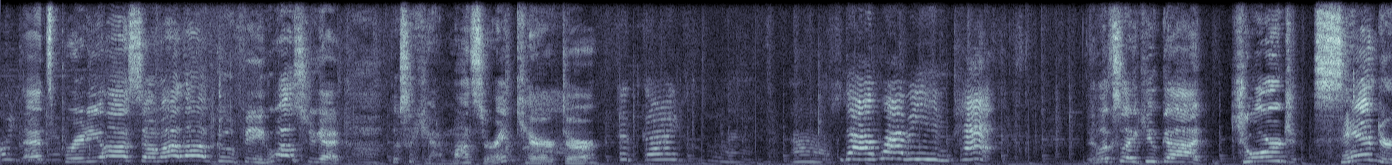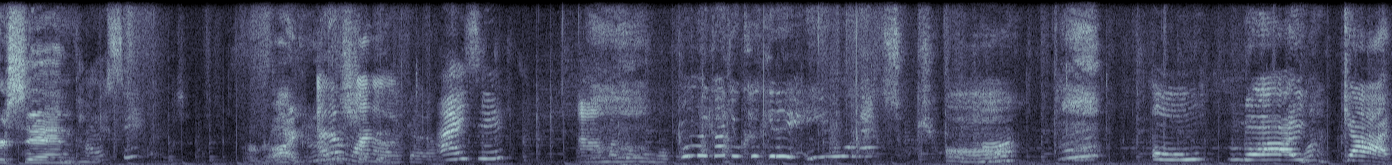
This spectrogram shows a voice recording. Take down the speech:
Oh, That's pretty awesome. I love Goofy. Who else you got? Looks like you got a Monster Inc. character. the guy. I don't know. That's probably in pet. It looks like you got George Sanderson. I see. All right. I don't want to it. look at him. I see. I'm adorable. Oh my god, you could get an eel. That's so cute. Aw. oh my god.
